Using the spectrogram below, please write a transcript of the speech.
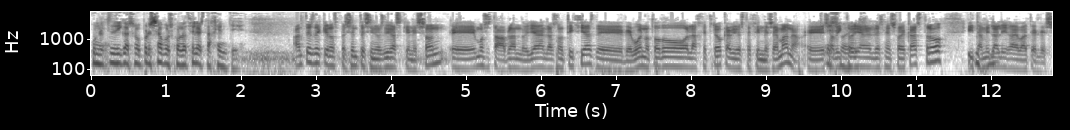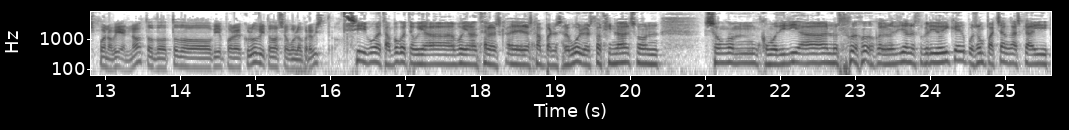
una auténtica sorpresa pues conocer a esta gente. Antes de que nos presentes y nos digas quiénes son, eh, hemos estado hablando ya en las noticias de, de, bueno, todo el ajetreo que ha habido este fin de semana. Eh, esa Eso victoria es. en el descenso de Castro y también la Liga de Bateles. Bueno, bien, ¿no? Todo, todo bien por el club y todo según lo previsto. Sí, bueno, tampoco te voy a, voy a lanzar las, eh, las campanas al vuelo. Esto al final son son, como diría nuestro, como diría nuestro querido Iker, pues son pachangas que hay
